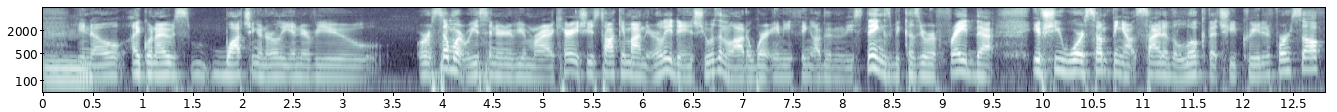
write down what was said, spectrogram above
Mm. You know, like when I was watching an early interview or a somewhat recent interview with Mariah Carey, she was talking about in the early days she wasn't allowed to wear anything other than these things because they were afraid that if she wore something outside of the look that she'd created for herself,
